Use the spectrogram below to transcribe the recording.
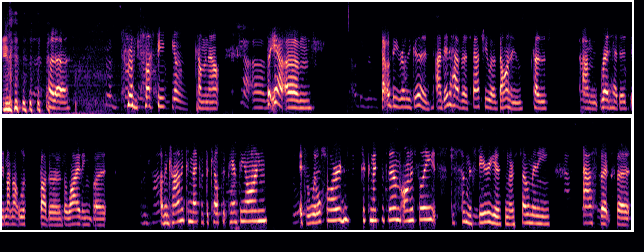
But uh, coffee coming out. yeah. Um, But yeah, um, that would be really. that would be really good. I did have a statue of Danu because I'm redheaded. It might not look by the the lighting, but I've been trying. I've been trying to connect with the Celtic pantheon. It's a little hard to connect with them, honestly. It's just so mysterious, and there's so many aspects that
